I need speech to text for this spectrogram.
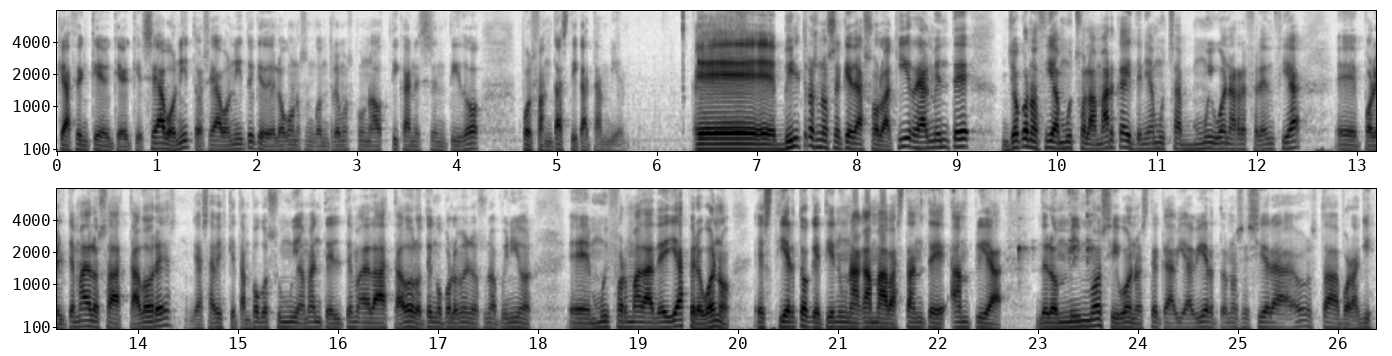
que hacen que, que sea bonito, sea bonito y que de luego nos encontremos con una óptica en ese sentido, pues fantástica también. Eh, Viltros no se queda solo aquí, realmente yo conocía mucho la marca y tenía mucha muy buena referencia eh, por el tema de los adaptadores, ya sabéis que tampoco soy muy amante del tema del adaptador o tengo por lo menos una opinión eh, muy formada de ellas, pero bueno, es cierto que tiene una gama bastante amplia de los mismos y bueno, este que había abierto, no sé si era, oh, estaba por aquí,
